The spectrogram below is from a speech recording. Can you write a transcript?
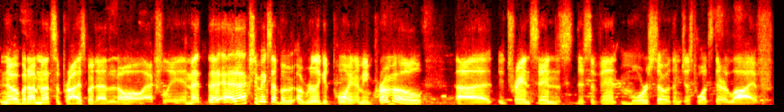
No, but I'm not surprised by that at all, actually. And that that, that actually makes up a, a really good point. I mean, promo uh, transcends this event more so than just what's there live,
